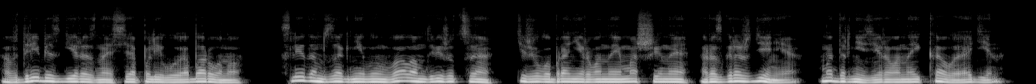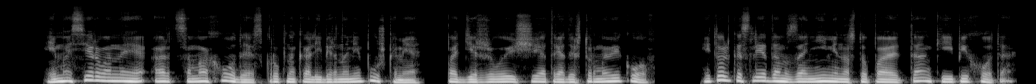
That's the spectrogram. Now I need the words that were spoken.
вдребезги разнося полевую оборону, Следом за огневым валом движутся тяжело бронированные машины разграждения, модернизированной КВ-1 и массированные артсамоходы с крупнокалиберными пушками, поддерживающие отряды штурмовиков. И только следом за ними наступают танки и пехота.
